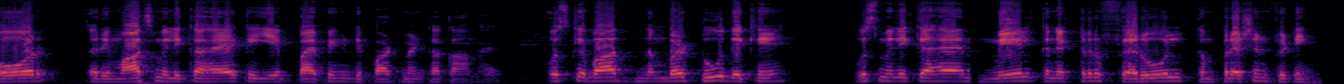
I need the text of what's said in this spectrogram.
और रिमार्क्स में लिखा है कि ये पाइपिंग डिपार्टमेंट का काम है। उसके बाद नंबर टू देखें, उसमें लिखा है, male connector ferrule compression fitting.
